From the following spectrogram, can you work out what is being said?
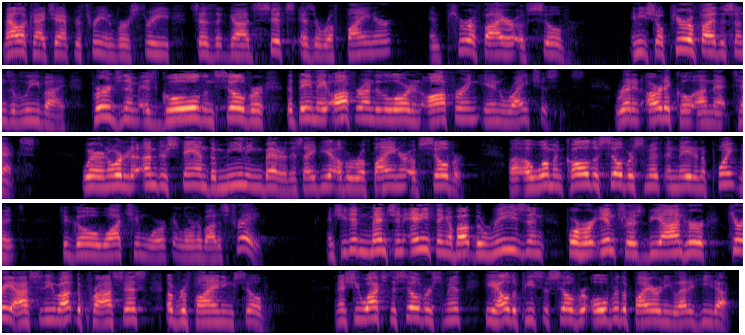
Malachi chapter 3 and verse 3 says that God sits as a refiner and purifier of silver. And he shall purify the sons of Levi, purge them as gold and silver, that they may offer unto the Lord an offering in righteousness. I read an article on that text, where in order to understand the meaning better, this idea of a refiner of silver, a woman called a silversmith and made an appointment to go watch him work and learn about his trade. And she didn't mention anything about the reason for her interest beyond her curiosity about the process of refining silver. And as she watched the silversmith, he held a piece of silver over the fire and he let it heat up.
